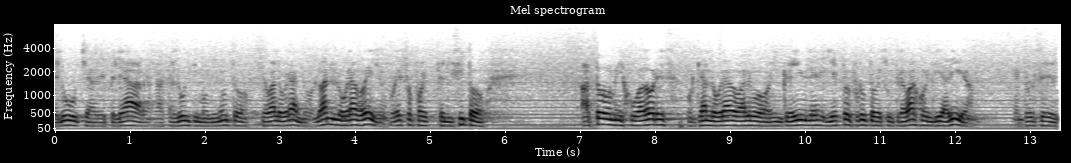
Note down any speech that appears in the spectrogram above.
de lucha, de pelear hasta el último minuto, se va logrando. Lo han logrado ellos, por eso felicito a todos mis jugadores porque han logrado algo increíble y esto es fruto de su trabajo el día a día. Entonces,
